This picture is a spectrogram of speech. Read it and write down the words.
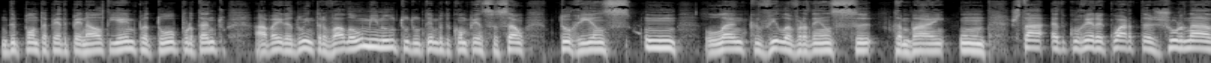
de pontapé de penalti empatou, portanto, à beira do intervalo, a um minuto do tempo de compensação. Torriense 1, Lanque Vila Verdense também 1. Está a decorrer a quarta jornada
